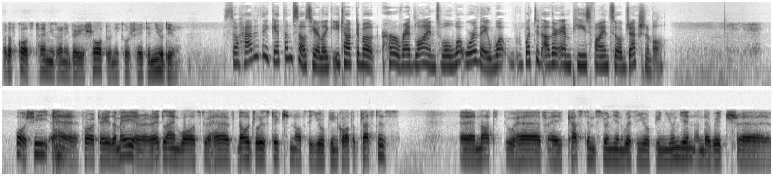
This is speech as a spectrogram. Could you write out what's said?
But of course, time is running very short to negotiate a new deal. So how did they get themselves here? Like you talked about her red lines. Well, what were they? What what did other MPs find so objectionable? Well, she, for Theresa May, her red line was to have no jurisdiction of the European Court of Justice, uh, not to have a customs union with the European Union, under which uh,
